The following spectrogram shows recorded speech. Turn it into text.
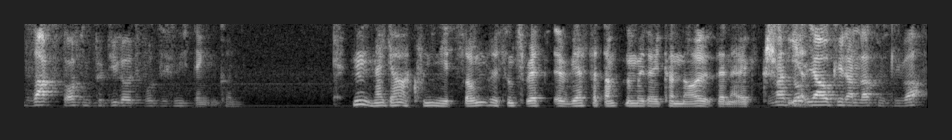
Sag's trotzdem für die Leute, wo sie es nicht denken können. Hm, naja, kann ich nicht sagen, weil sonst wird, äh, wird verdammt nochmal der Kanal der neue Achso, ja, okay, dann lassen wir es lieber.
